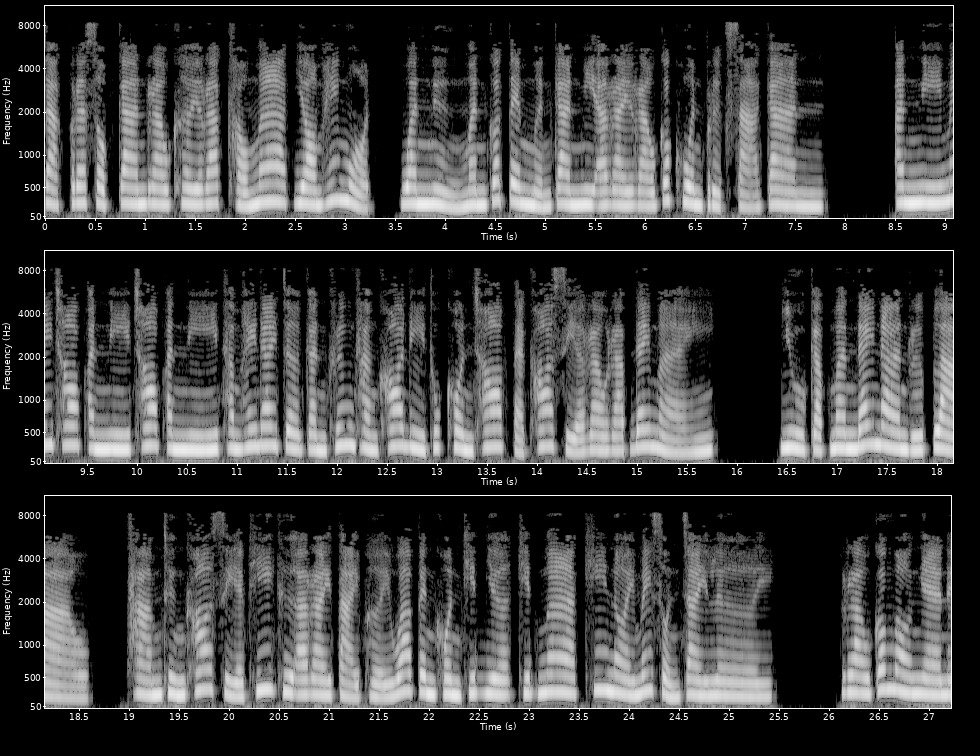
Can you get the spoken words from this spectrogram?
จากประสบการณ์เราเคยรักเขามากยอมให้หมด วันหนึ่งมันก็เต็มเหมือนกันมีอะไรเราก็ควรปรึกษากัน อันนี้ไม่ชอบอันนี้ชอบอันนี้ทำให้ได้เจอกันครึ่งทางข้อดีทุกคนชอบแต่ข้อเสียเรารับได้ไหม อยู่กับมันได้นานหรือเปล่า ถามถึงข้อเสียพี่คืออะไรต่ายเผยว่าเป็นคนคิดเยอะคิดมากขี้น้อยไม่สนใจเลย เราก็งองแงใน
